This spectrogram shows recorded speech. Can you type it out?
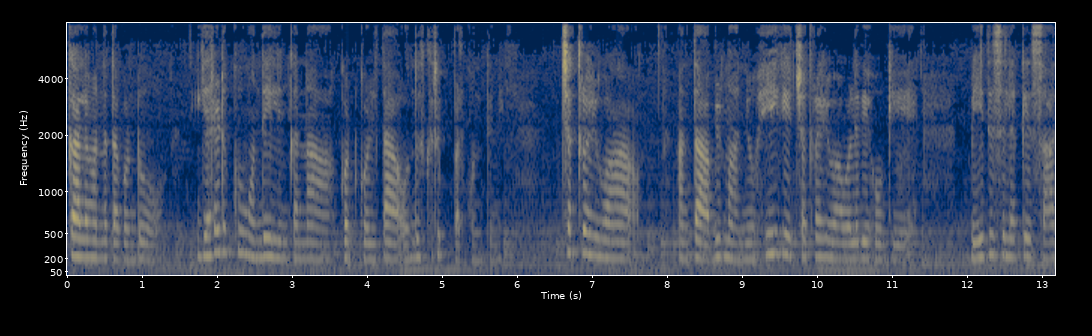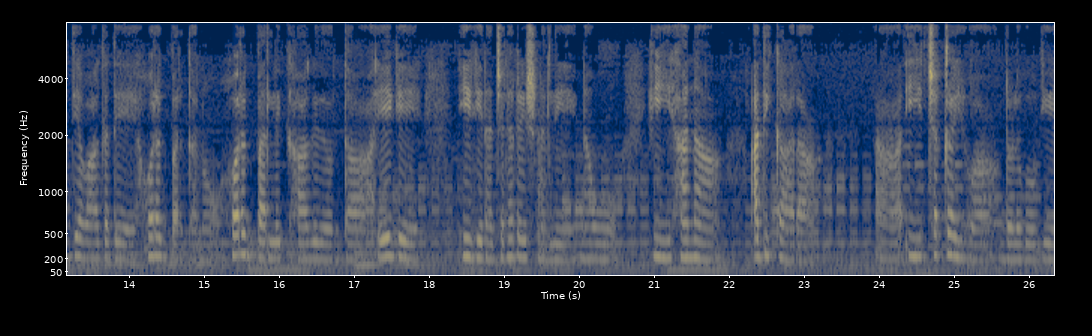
ಕಾಲವನ್ನು ತಗೊಂಡು ಎರಡಕ್ಕೂ ಒಂದೇ ಲಿಂಕನ್ನು ಕೊಟ್ಕೊಳ್ತಾ ಒಂದು ಸ್ಕ್ರಿಪ್ಟ್ ಬರ್ಕೊತೀನಿ. ಚಕ್ರಯುವ ಅಂತ ಅಭಿಮಾನ್ಯು ಹೇಗೆ ಚಕ್ರಯುವ ಒಳಗೆ ಹೋಗಿ ಭೇದಿಸಲಿಕ್ಕೆ ಸಾಧ್ಯವಾಗದೆ ಹೊರಗೆ ಬರ್ತಾನೋ, ಹೊರಗೆ ಬರ್ಲಿಕ್ಕೆ ಆಗಿದೆ ಅಂತ ಹೇಗೆ ಈಗಿನ ಜನರೇಷನಲ್ಲಿ ನಾವು ಈ ಹಣ, ಅಧಿಕಾರ ಈ ಚಕ್ರಯುಹದೊಳಗೋಗಿ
